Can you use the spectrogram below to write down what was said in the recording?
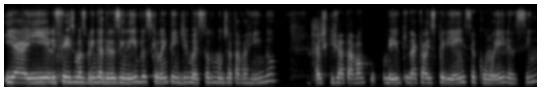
E aí ele fez umas brincadeiras em Libras que eu não entendi, mas todo mundo já estava rindo. Acho que já estava meio que naquela experiência com ele, assim.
